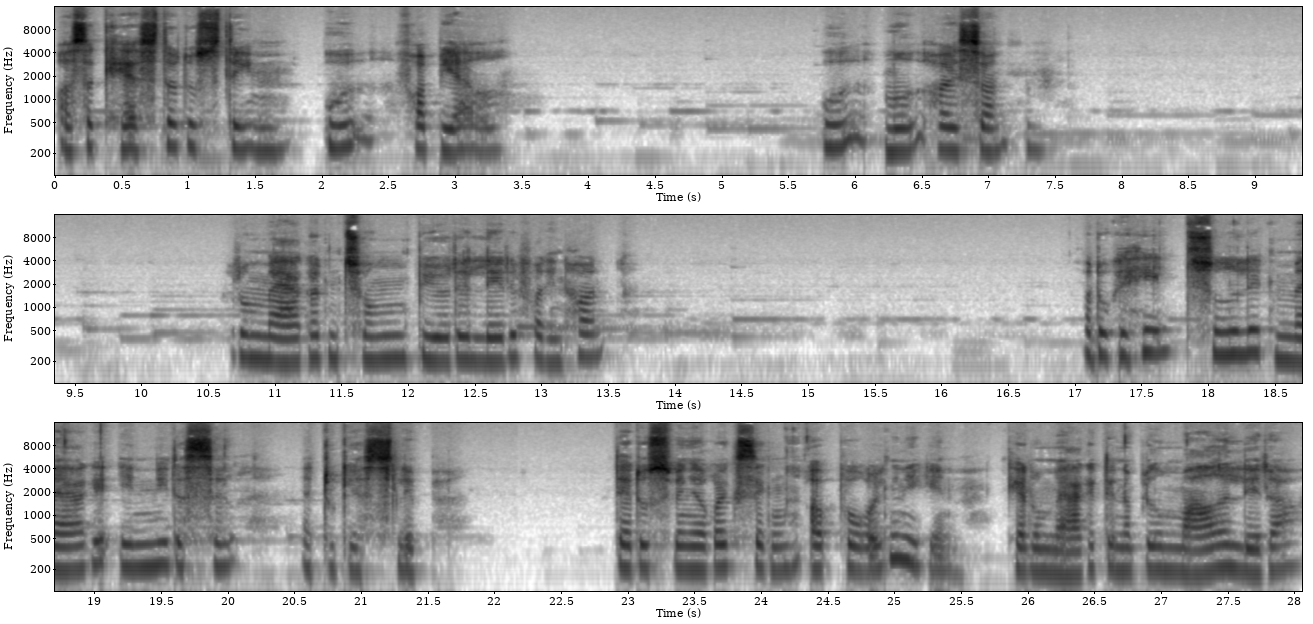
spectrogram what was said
Og så kaster du stenen ud fra bjerget ud mod horisonten. Og du mærker den tunge byrde lette fra din hånd. Og du kan helt tydeligt mærke inde i dig selv, at du giver slip. Da du svinger rygsækken op på ryggen igen, kan du mærke, at den er blevet meget lettere.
